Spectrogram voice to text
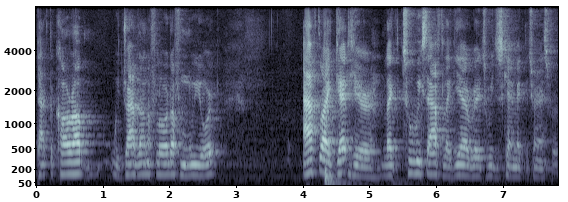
pack the car up. We drive down to Florida from New York. After I get here, like two weeks after, like, yeah, Rich, we just can't make the transfer.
